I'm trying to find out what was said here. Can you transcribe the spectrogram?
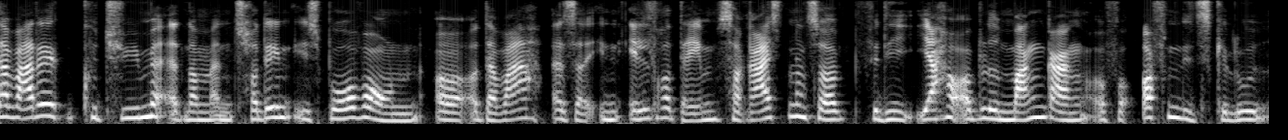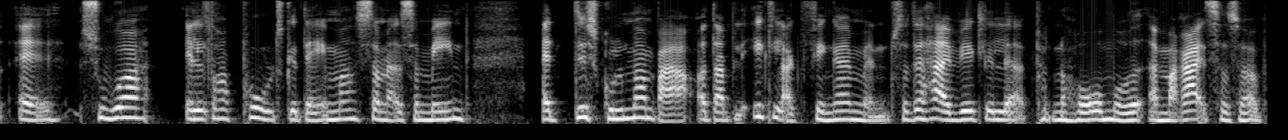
der var det kutyme, at når man trådte ind i sporvognen, og, og der var altså en ældre dame, så rejste man sig op, fordi jeg har oplevet mange gange at få offentligt skæld ud af sure, ældre polske damer, som altså mente, at det skulle man bare, og der blev ikke lagt fingre imellem. Så det har jeg virkelig lært på den hårde måde, at man rejser sig op.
